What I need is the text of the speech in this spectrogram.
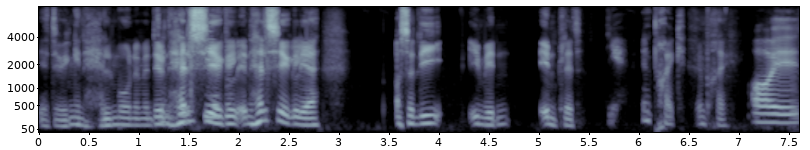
ja, det er jo ikke en halvmåne, men det er En en halvcirkel, en halvcirkel, ja. Og så lige i midten en plet, Ja, en prik. en prik. Og øh,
